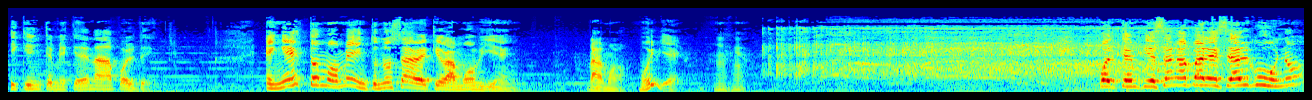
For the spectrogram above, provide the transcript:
Y quien que me quede nada por dentro. En estos momentos uno sabe que vamos bien. Vamos, muy bien. Porque empiezan a aparecer algunos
